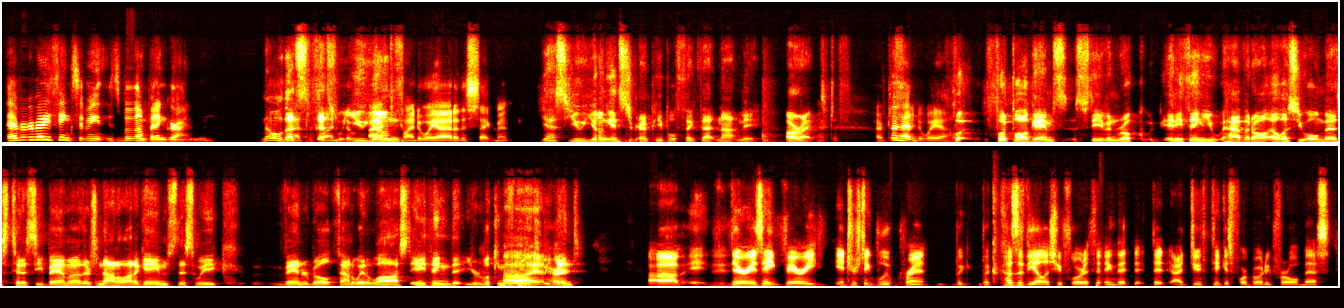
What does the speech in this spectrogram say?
everybody thinks it means it's bumping and grinding. No, that's that's what a- you I have to young find a way out of this segment. yes, you young Instagram people think that, not me. All right. I have to Go to ahead. find a way out. Foot, football games, Steven. Real, anything you have at all? LSU, Ole Miss, Tennessee, Bama. There's not a lot of games this week. Vanderbilt found a way to lost. Anything that you're looking for Oh, this it hurt. weekend? Um, it, there is a very interesting blueprint be- because of the LSU Florida thing that that I do think is foreboding for Ole Miss.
